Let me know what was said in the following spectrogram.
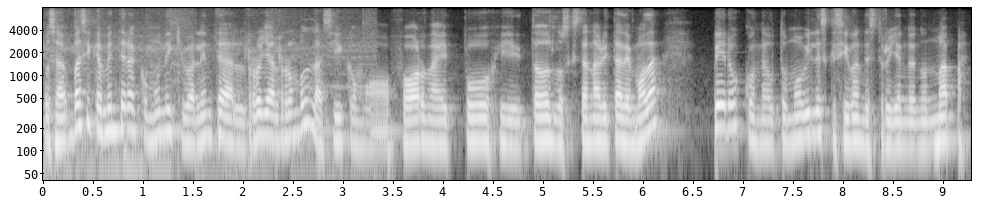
O sea, básicamente era como un equivalente al Royal Rumble, así como Fortnite, Pug y todos los que están ahorita de moda, pero con automóviles que se iban destruyendo en un mapa.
